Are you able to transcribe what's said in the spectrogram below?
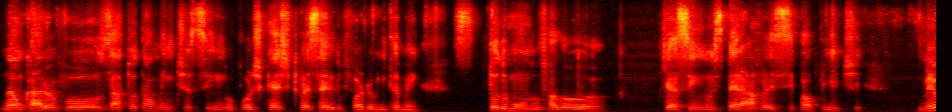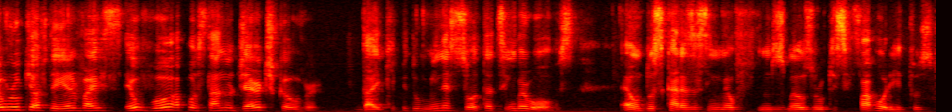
Não, cara, eu vou usar totalmente assim no podcast que vai sair do For the Win também. Todo mundo falou que assim não esperava esse palpite. Meu Rookie of the Year vai, eu vou apostar no Jared Culver da equipe do Minnesota Timberwolves é um dos caras, assim, meu, um dos meus rookies favoritos.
